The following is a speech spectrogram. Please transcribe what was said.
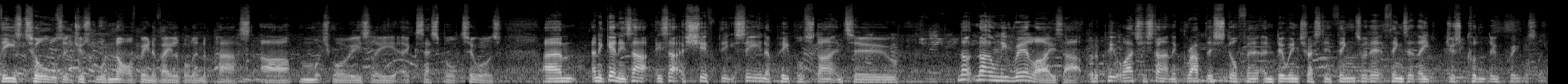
these tools that just would not have been available in the past are much more easily accessible to us. Um, and again, is that is that a shift that you're seeing? Are people starting to not, not only realise that, but are people actually starting to grab this stuff and, and, do interesting things with it, things that they just couldn't do previously?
